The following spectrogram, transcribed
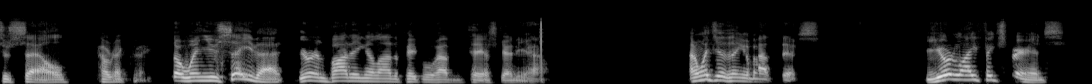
to sell correctly. So when you say that, you're embodying a lot of people who have the task anyhow. I want you to think about this. Your life experience,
